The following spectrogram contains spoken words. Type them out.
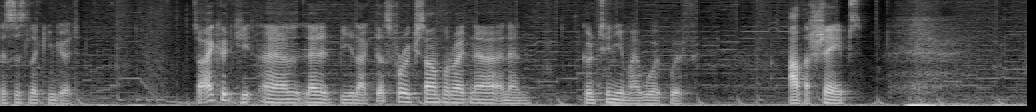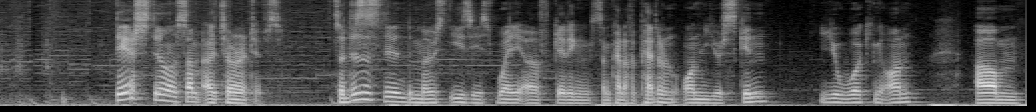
this is looking good. So I could uh, let it be like this, for example, right now, and then continue my work with other shapes. There's still some alternatives. So this is the, the most easiest way of getting some kind of a pattern on your skin you're working on. Um,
